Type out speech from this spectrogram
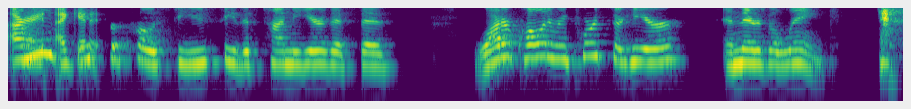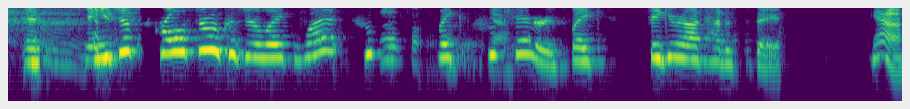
All right, I get Facebook it." The post do you see this time of year that says water quality reports are here and there's a link? And, and you just scroll through because you're like, what? Who like who yeah. cares? Like figure out how to say it. Yeah.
